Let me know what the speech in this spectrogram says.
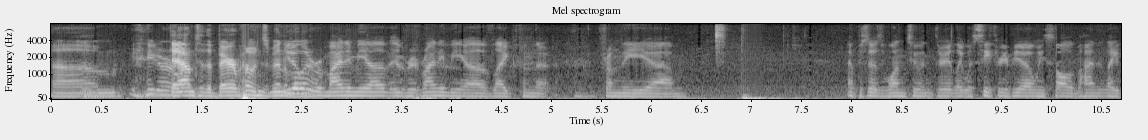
um, You know down to the bare bones minimum. You know what it reminded me of? It reminded me of like from the from the um, episodes one, two, and three, like with C three PO. And we saw it behind it, like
